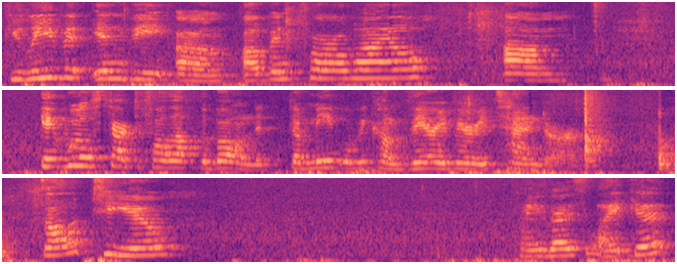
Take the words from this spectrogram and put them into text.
if you leave it in the um, oven for a while um, it will start to fall off the bone. The, the meat will become very, very tender. It's all up to you. How you guys like it?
